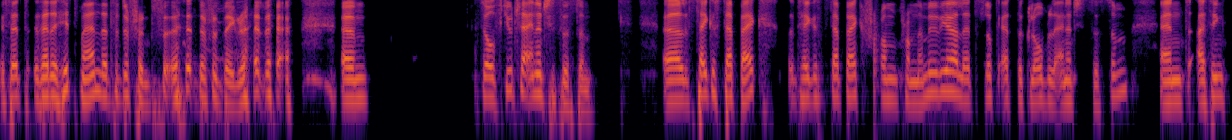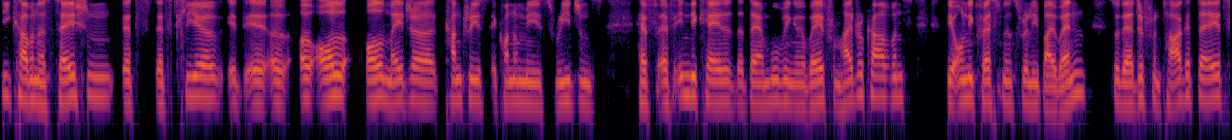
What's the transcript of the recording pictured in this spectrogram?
is that is that a hit man? That's a different different thing, right? um, so future energy system. Uh, let's take a step back, take a step back from, from Namibia. Let's look at the global energy system. And I think decarbonization, that's, that's clear. It, it, uh, all, all major countries, economies, regions have, have indicated that they are moving away from hydrocarbons. The only question is really by when. So there are different target dates,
